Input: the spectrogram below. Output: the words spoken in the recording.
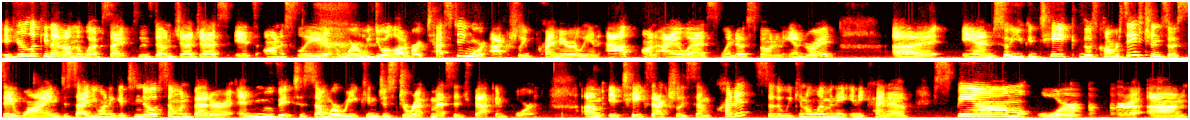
if you're looking at it on the website, please don't judge us. It's honestly where we do a lot of our testing. We're actually primarily an app on iOS, Windows Phone, and Android. Uh, and so you can take those conversations, so say wine, decide you want to get to know someone better, and move it to somewhere where you can just direct message back and forth. Um, it takes actually some credits so that we can eliminate any kind of spam or um,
